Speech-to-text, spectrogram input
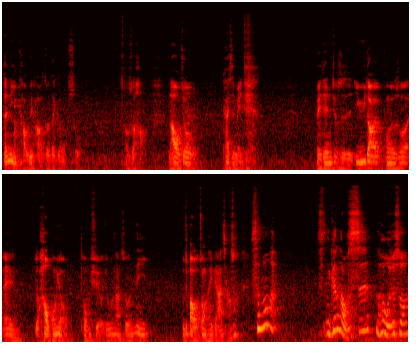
等你考虑好了之后再跟我说。”我说：“好。”然后我就开始每天，每天就是一遇到朋友说：“哎，有好朋友、同学，我就问他说：‘你……’我就把我状态跟他讲。他说什么？你跟老师？然后我就说：‘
